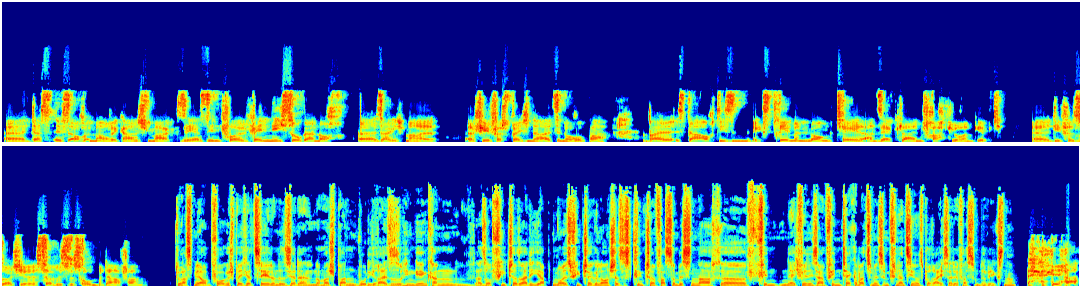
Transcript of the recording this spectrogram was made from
äh, das ist auch im amerikanischen Markt sehr sinnvoll, wenn nicht sogar noch, äh, sage ich mal, äh, vielversprechender als in Europa, weil es da auch diesen extremen Longtail an sehr kleinen Frachtführern gibt, äh, die für solche Services hohen Bedarf haben. Du hast mir auch im Vorgespräch erzählt, und das ist ja dann nochmal spannend, wo die Reise so hingehen kann. Also auf Feature-Seite, ihr habt ein neues Feature gelauncht. Das klingt schon fast so ein bisschen nach äh, Fin, ja, ich will nicht sagen Fintech, aber zumindest im Finanzierungsbereich seid ihr fast unterwegs, ne? ja,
